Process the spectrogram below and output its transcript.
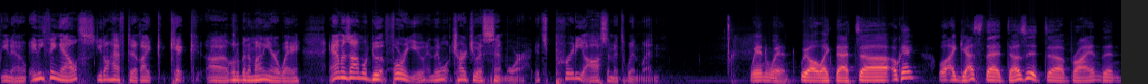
you know, anything else. You don't have to like kick uh, a little bit of money your way. Amazon will do it for you, and they won't charge you a cent more. It's pretty awesome. It's win-win. Win win. We all like that. Uh, okay. Well, I guess that does it, uh, Brian. Then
